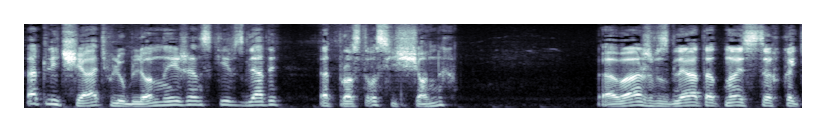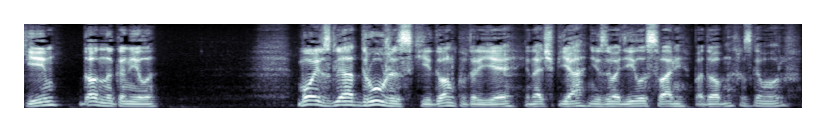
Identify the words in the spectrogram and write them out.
отличать влюбленные женские взгляды от просто восхищенных». А ваш взгляд относится к каким, Донна Камила? Мой взгляд дружеский, Дон Кутерье, иначе б я не заводила с вами подобных разговоров.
